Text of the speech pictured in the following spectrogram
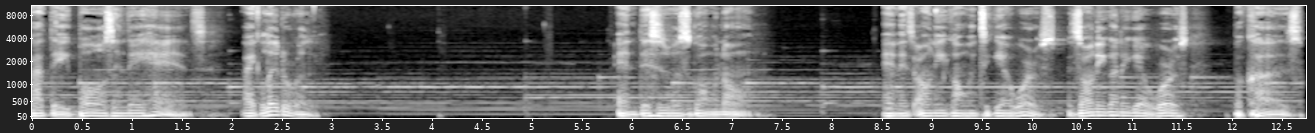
got their balls in their hands. Like literally. And this is what's going on and it's only going to get worse. It's only going to get worse because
